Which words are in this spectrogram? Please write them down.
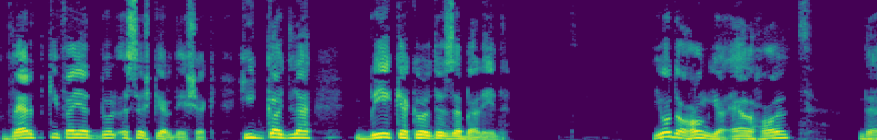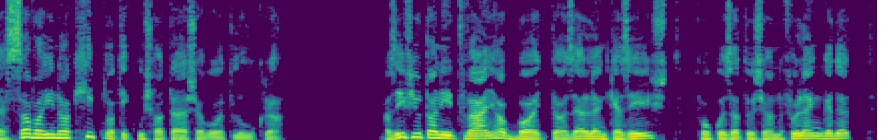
Verd ki fejedből összes kérdések. Higgadj le, béke költözze beléd. Joda hangja elhalt, de szavainak hipnotikus hatása volt Lúkra. Az ifjú tanítvány abba hagyta az ellenkezést, fokozatosan fölengedett,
